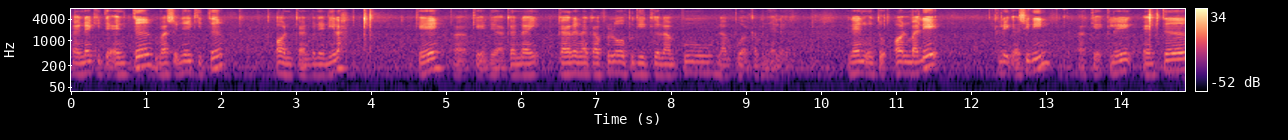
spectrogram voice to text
And then kita enter maksudnya kita on kan benda ni lah. Ok ha, ok dia akan naik current akan flow pergi ke lampu lampu akan menyala. Then untuk on balik klik kat sini. Ok klik enter.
